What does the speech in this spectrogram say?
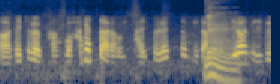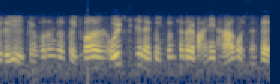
어, 대책을 강구하겠다라고 발표를 했습니다. 네. 이런 일들이 지금 손흥민 선수가 이번 올 시즌에도 인종차별을 많이 당하고 있는데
